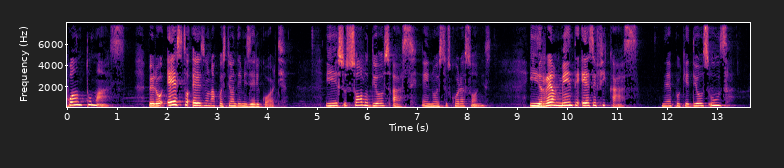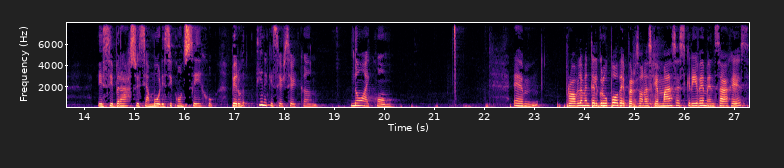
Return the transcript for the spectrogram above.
Quanto mais. Pero esto es una cuestión de misericordia. Y eso solo Dios hace en nuestros corazones. Y realmente es eficaz, né? porque Deus usa esse braço, esse amor, esse consejo, pero tiene que ser cercano. Não há como. Eh, probablemente el grupo de personas que más escribe mensajes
